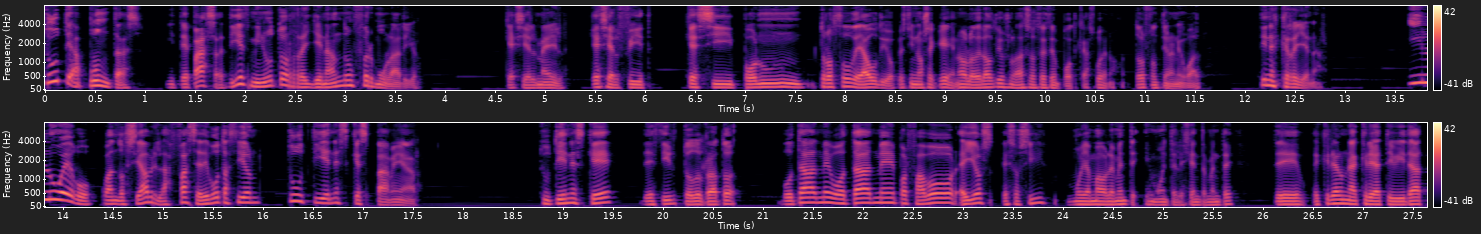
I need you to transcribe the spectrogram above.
Tú te apuntas y te pasas 10 minutos rellenando un formulario. Que si el mail, que si el feed, que si pon un trozo de audio, que si no sé qué. No, lo del audio es la asociación podcast. Bueno, todos funcionan igual. Tienes que rellenar. Y luego, cuando se abre la fase de votación, tú tienes que spamear. Tú tienes que decir todo el rato, votadme, votadme, por favor. Ellos, eso sí, muy amablemente y muy inteligentemente, te crean una creatividad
